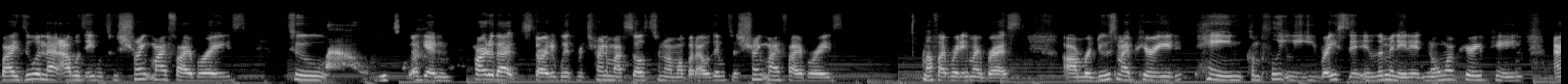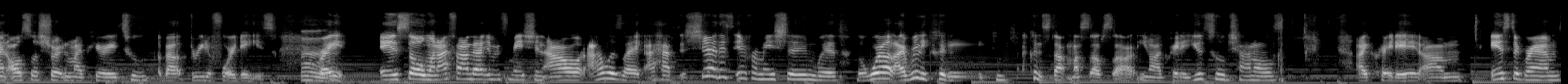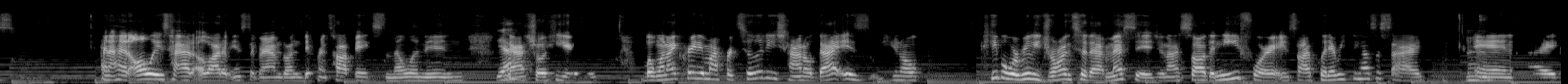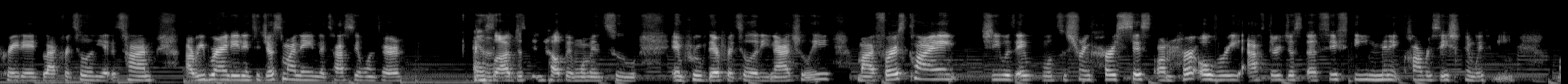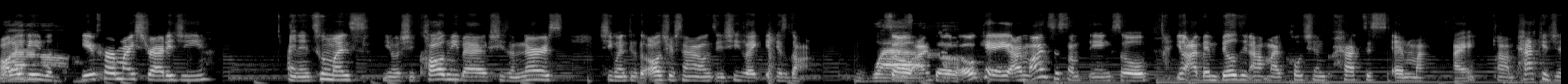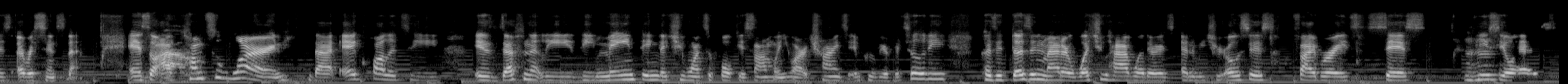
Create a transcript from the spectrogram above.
by doing that, I was able to shrink my fibroids to wow. again part of that started with returning my cells to normal but i was able to shrink my fibroids my fibroid in my breast um, reduce my period pain completely erase it eliminate it no more period pain and also shorten my period to about three to four days mm. right and so when I found that information out, I was like, I have to share this information with the world. I really couldn't, I couldn't stop myself. So, you know, I created YouTube channels, I created um, Instagrams, and I had always had a lot of Instagrams on different topics, melanin, yeah. natural hair. But when I created my fertility channel, that is, you know, people were really drawn to that message and I saw the need for it. And so I put everything else aside mm-hmm. and I created Black Fertility at the time. I rebranded into just my name, Nattassia Wynter. And mm-hmm. so I've just been helping women to improve their fertility naturally. My first client, she was able to shrink her cyst on her ovary after just a 15 minute conversation with me. Wow. All I did was give her my strategy. And in two months, you know, she called me back. She's a nurse. She went through the ultrasounds and she's like, it's gone. Wow. So I thought, okay, I'm onto something. So, you know, I've been building out my coaching practice and my my um, packages ever since then. And so wow. I've come to learn that egg quality is definitely the main thing that you want to focus on when you are trying to improve your fertility, because it doesn't matter what you have, whether it's endometriosis, fibroids, cysts, mm-hmm. PCOS,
